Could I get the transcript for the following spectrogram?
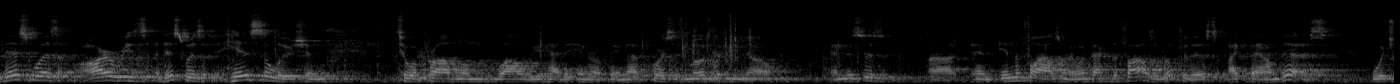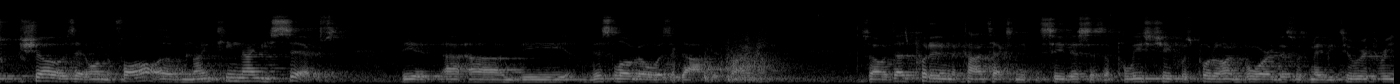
this was our res, this was his solution to a problem while we had the interim thing. Now, of course, as most of you know, and this is uh, and in the files when I went back to the files and looked for this, I found this, which shows that on the fall of 1996, the uh, uh, the this logo was adopted finally. So it does put it in the context, and you can see this as a police chief was put on board. This was maybe two or three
